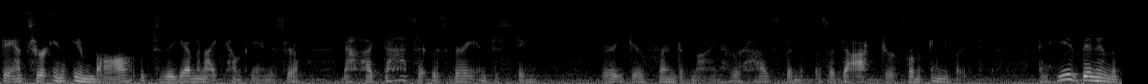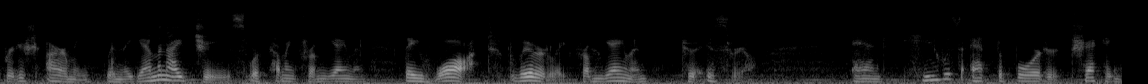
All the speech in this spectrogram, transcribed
dancer in Inbal, which is a Yemenite company in Israel. Now, Hadassah was very interesting, very dear friend of mine. Her husband was a doctor from England, and he had been in the British Army when the Yemenite Jews were coming from Yemen. They walked literally from Yemen to Israel. And he was at the border checking.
